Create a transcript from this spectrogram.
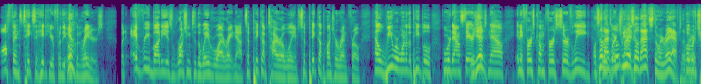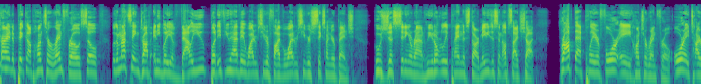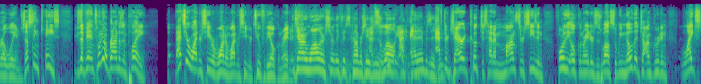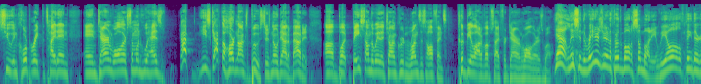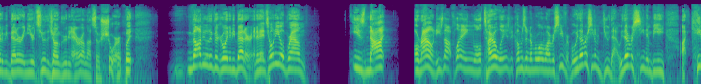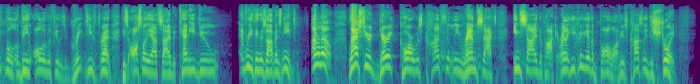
offense takes a hit here for the Yeah. Oakland Raiders. But everybody is rushing to the waiver wire right now to pick up Tyrell Williams, to pick up Hunter Renfrow. Hell, we were one of the people who were downstairs We just now in a first come first serve league. I'll tell where that. we're We will tell that story right after the but we're trying to pick up Hunter Renfrow. So, look, I'm not saying drop anybody of value, but if you have a wide receiver five, a wide receiver six on your bench who's just sitting around, who you don't really plan to start, maybe just an upside shot, drop that player for a Hunter Renfrow or a Tyrell Williams, just in case. Because if Antonio Brown doesn't play, that's your wide receiver one and wide receiver two for the Oakland Raiders. Darren Waller certainly fits the conversation as well Absolutely. at And, and end position. after Jared Cook just had a monster season for the Oakland Raiders as well. So we know that Jon Gruden likes to incorporate the tight end and Darren Waller, someone who has got he's got the hard knocks boost. There's no doubt about it. Uh, but based on the way that Jon Gruden runs this offense, could be a lot of upside for Darren Waller as well. Yeah, listen, the Raiders are going to throw the ball to somebody, and we all think they're going to be better in year two of the Jon Gruden era. I'm not so sure, but a lot of people think they're going to be better. And if Antonio Brown is not around, he's not playing, well, Tyrell Williams becomes their number one wide receiver. But we've never seen him do that. We've never seen him be uh, capable of being all over the field. He's a great deep threat. He's awesome on the outside, but can he do everything this offense needs? I don't know. Last year, Derek Carr was constantly ramsacked inside the pocket, right? Like he couldn't get the ball off. He was constantly destroyed.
